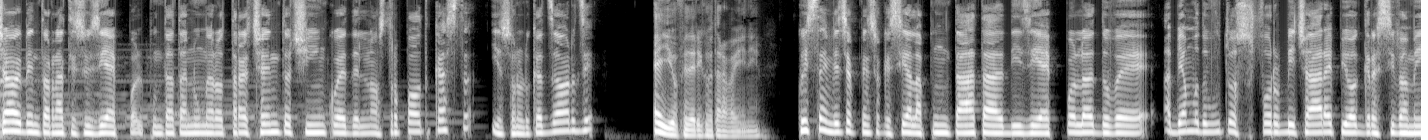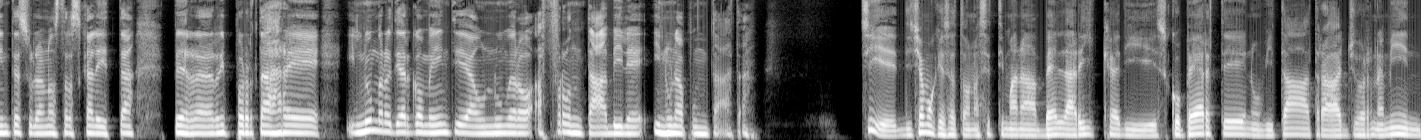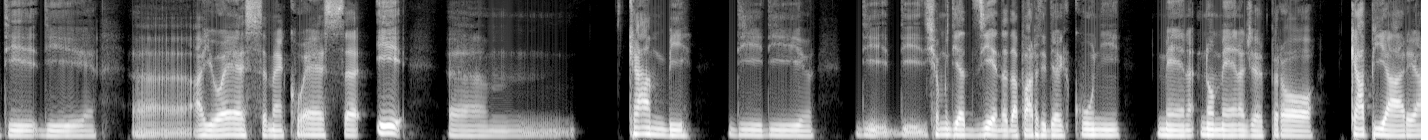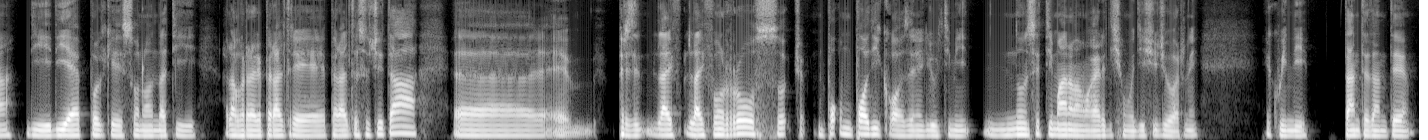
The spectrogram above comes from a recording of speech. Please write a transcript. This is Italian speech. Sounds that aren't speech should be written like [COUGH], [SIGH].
Ciao e bentornati su Easy Apple, puntata numero 305 del nostro podcast. Io sono Luca Zorzi. E io Federico Travaini. Questa invece penso che sia la puntata di Easy Apple dove abbiamo dovuto sforbiciare più aggressivamente sulla nostra scaletta per riportare il numero di argomenti a un numero affrontabile in una puntata. Sì, diciamo che è stata una settimana bella ricca di scoperte, novità tra aggiornamenti di uh, iOS, macOS e um, cambi di, di, di, di, diciamo di azienda da parte di alcuni man- non manager, però capi area di, di, Apple che sono andati a lavorare per altre, per altre società, eh, l'iPhone rosso, cioè un, po', un po' di cose negli ultimi, non settimana, ma magari diciamo dieci giorni. E quindi tante tante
